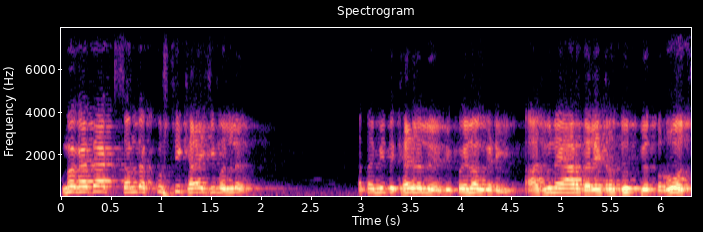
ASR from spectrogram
मग आता समजा कुस्ती खेळायची म्हणलं आता मी तर खेळलेलो आहे मी पहिल्यांकडे अजूनही अर्धा लिटर दूध पितो रोज.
